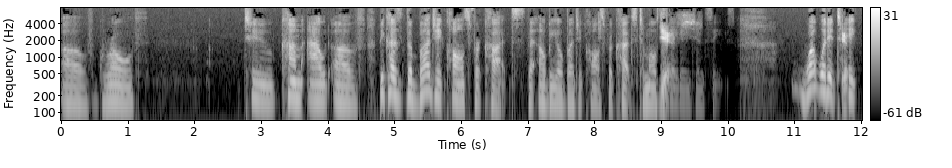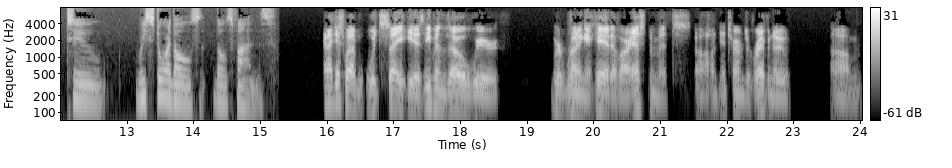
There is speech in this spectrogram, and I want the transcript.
of growth to come out of because the budget calls for cuts. The LBO budget calls for cuts to most yes. state agencies. What would it take yep. to restore those those funds? And I guess what I would say is, even though we're we're running ahead of our estimates uh, in terms of revenue, um,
